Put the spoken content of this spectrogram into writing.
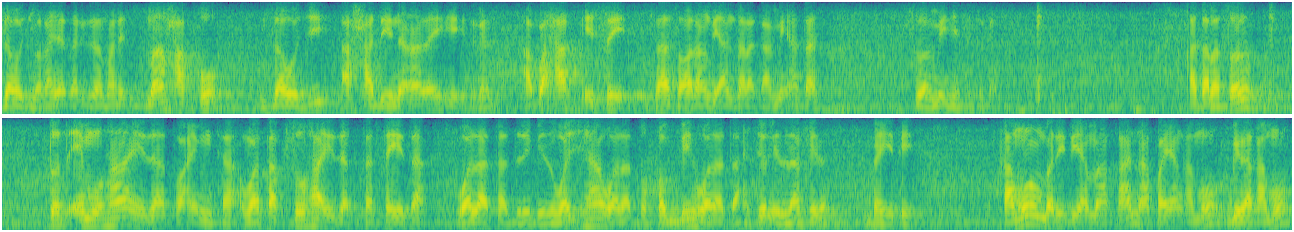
zauj. Makanya tadi dalam hadis ma haqqu zauji ahadina alaihi itu kan. Apa hak istri salah seorang di antara kami atas suaminya itu kan. Kata Rasul tut'imuha idza ta'imta wa taqsuha idza tasaita wa la tadribil wajha wa la tuqabbih wa la tahjur illa fil baiti. Kamu memberi dia makan apa yang kamu bila kamu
